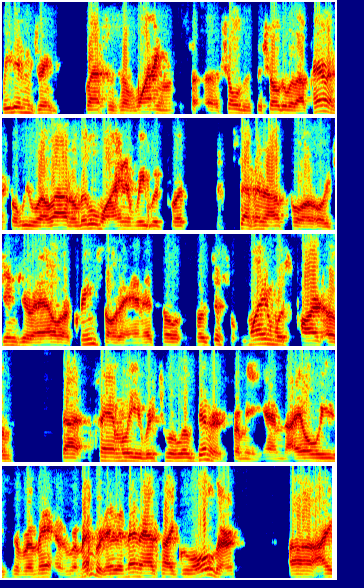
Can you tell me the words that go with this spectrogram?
we didn't drink glasses of wine uh, shoulder to shoulder with our parents, but we were allowed a little wine, and we would put Seven Up or, or ginger ale or cream soda in it. So so just wine was part of that family ritual of dinner for me, and I always rem- remembered it. And then as I grew older, uh, I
